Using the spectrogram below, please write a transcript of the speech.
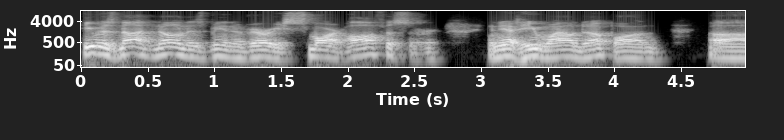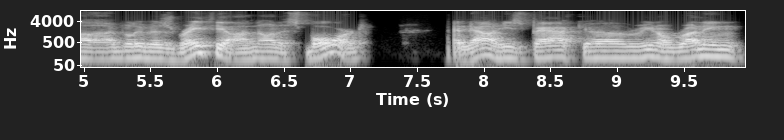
He was not known as being a very smart officer, and yet he wound up on, uh, I believe, was Raytheon on its board, and now he's back, uh, you know, running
